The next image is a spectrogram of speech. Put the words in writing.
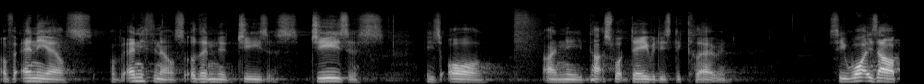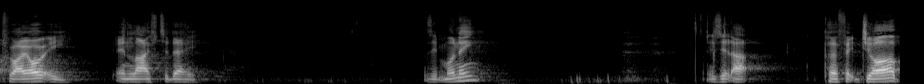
of any else of anything else other than Jesus. Jesus is all I need. That's what David is declaring. See, what is our priority in life today? Is it money? Is it that perfect job?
